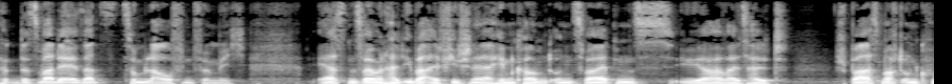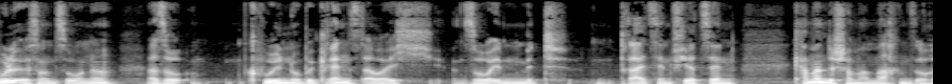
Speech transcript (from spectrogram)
das war der Ersatz zum Laufen für mich. Erstens, weil man halt überall viel schneller hinkommt und zweitens, ja, weil es halt Spaß macht und cool ist und so, ne? Also cool nur begrenzt, aber ich so in mit 13, 14 kann man das schon mal machen, so.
